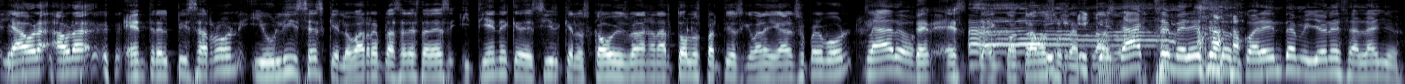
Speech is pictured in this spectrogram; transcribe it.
y, y ahora, ahora entre el pizarrón y Ulises, que lo va a reemplazar esta vez y tiene que decir que los Cowboys van a ganar todos los partidos que van a llegar al Super Bowl, Claro. te- es- ya encontramos su Y, y que reemplazo. Dak se merece los 40 millones al año.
